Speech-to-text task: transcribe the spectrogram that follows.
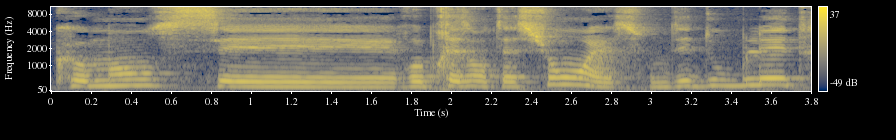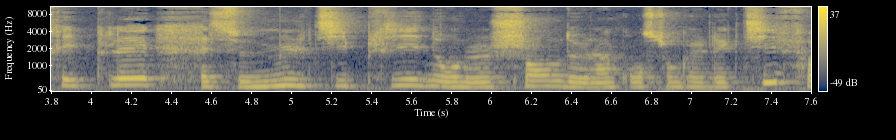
comment ces représentations, elles sont dédoublées, triplées, elles se multiplient dans le champ de l'inconscient collectif.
